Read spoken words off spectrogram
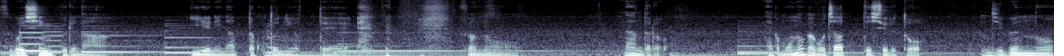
すごいシンプルな家になったことによって そのなんだろうなんか物がごちゃってしてると自分の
